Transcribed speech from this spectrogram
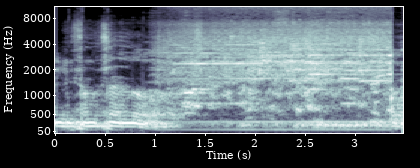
ఐదు సంవత్సరాల్లో ఒక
